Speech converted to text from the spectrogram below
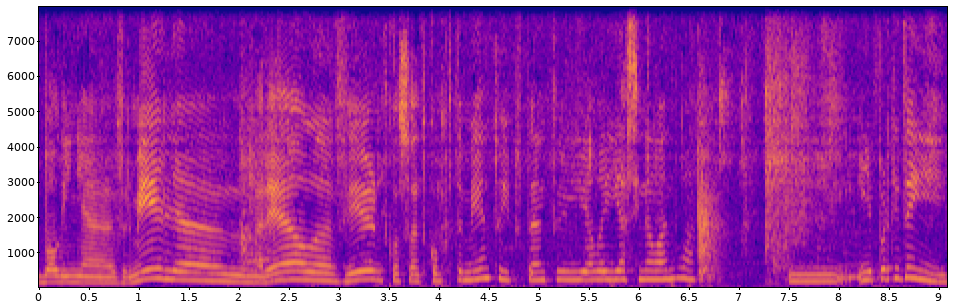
bolinha vermelha, amarela, verde, consoante comportamento e, portanto, e ela ia assinalando lá. E, a partir daí,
